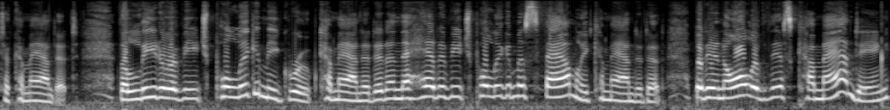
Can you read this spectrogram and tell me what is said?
to command it. The leader of each polygamy group commanded it, and the head of each polygamous family commanded it. But in all of this commanding,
